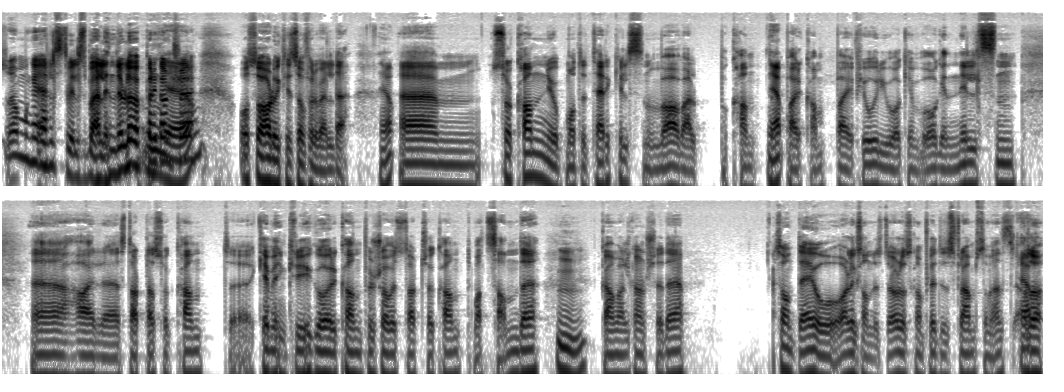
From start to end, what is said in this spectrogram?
som helst vil spille indreløper, kanskje. Yeah. Og så har du Kristoffer Welde. Ja. Um, så kan jo på en måte Terkelsen var vel på kant et par kamper i fjor. Joakim Vågen Nilsen har starta som kant. Uh, Kevin Krygård kan for så vidt starte som kant. Mats Sande Mm. kan vel kanskje det. Sånt det er jo Alexander Stølos kan flyttes frem som venstre. Ja. Altså,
